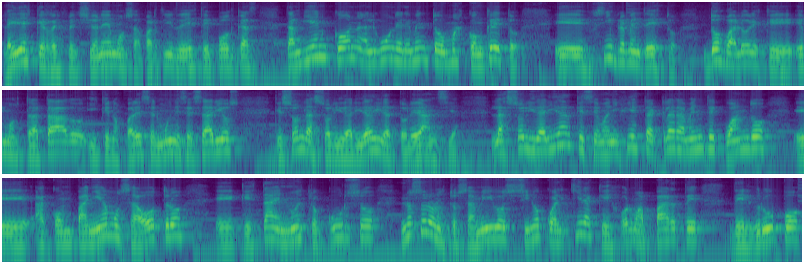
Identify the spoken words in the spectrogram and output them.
La idea es que reflexionemos a partir de este podcast también con algún elemento más concreto. Eh, simplemente esto, dos valores que hemos tratado y que nos parecen muy necesarios, que son la solidaridad y la tolerancia. La solidaridad que se manifiesta claramente cuando eh, acompañamos a otro eh, que está en nuestro curso, no solo nuestros amigos, sino cualquiera que forma parte del grupo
